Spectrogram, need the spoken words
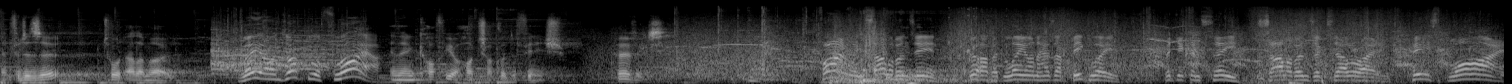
And for dessert, tort a la mode. Leon's off to a flyer. And then coffee or hot chocolate to finish. Perfect. Finally, Sullivan's in. Oh, but Leon has a big lead. But you can see Sullivan's accelerating. He's flying.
